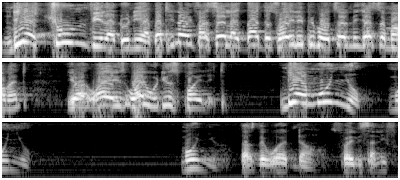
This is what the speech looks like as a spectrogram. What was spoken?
But you know, if I say like that, the Swahili people will tell me, just a moment, are, why, is, why would you spoil it? Munyu. Munyu. Munyu. That's the word now. Swahili sanifu.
